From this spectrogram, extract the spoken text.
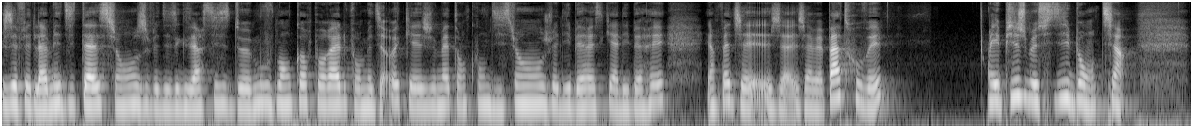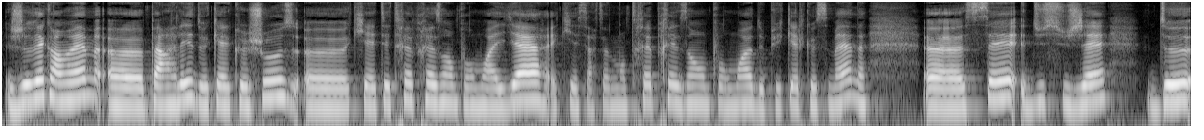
j'ai fait de la méditation, j'ai fait des exercices de mouvement corporel pour me dire ok, je vais mettre en condition, je vais libérer ce qui a libéré. Et en fait, j'avais pas trouvé. Et puis je me suis dit bon, tiens. Je vais quand même euh, parler de quelque chose euh, qui a été très présent pour moi hier et qui est certainement très présent pour moi depuis quelques semaines. Euh, c'est du sujet de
